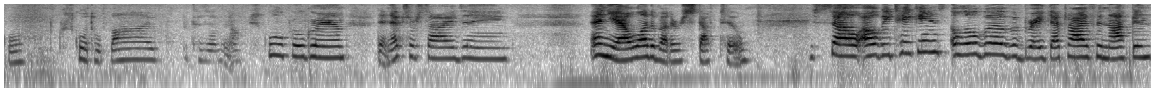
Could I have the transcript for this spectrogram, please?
school, school till five because of an after school program, then exercising, and yeah, a lot of other stuff too. So I'll be taking a little bit of a break. That's why I've not been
